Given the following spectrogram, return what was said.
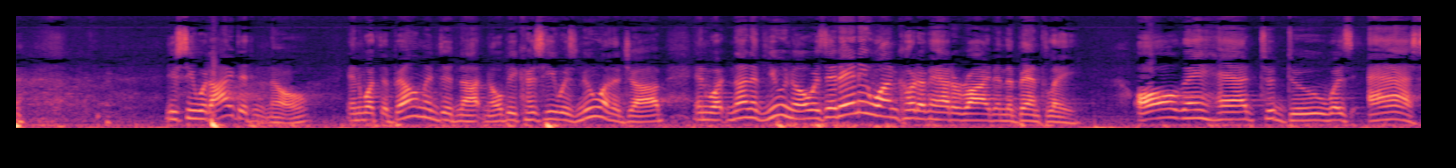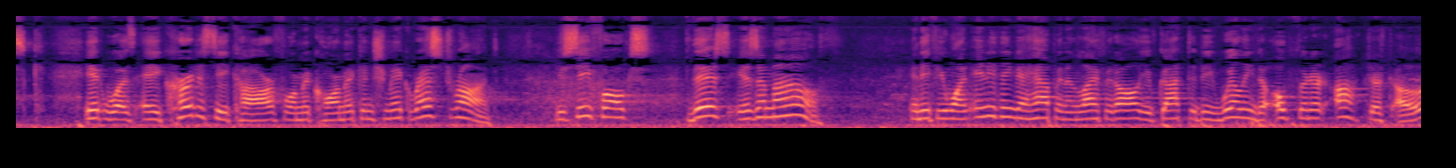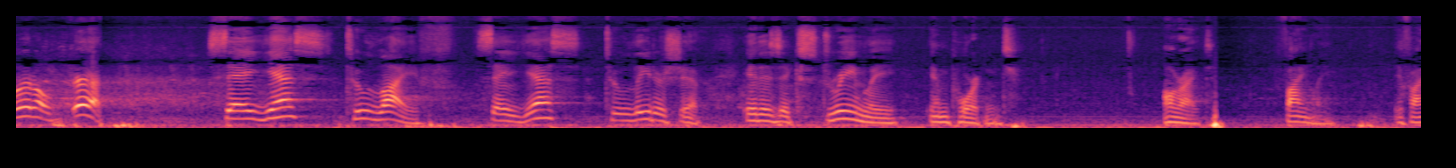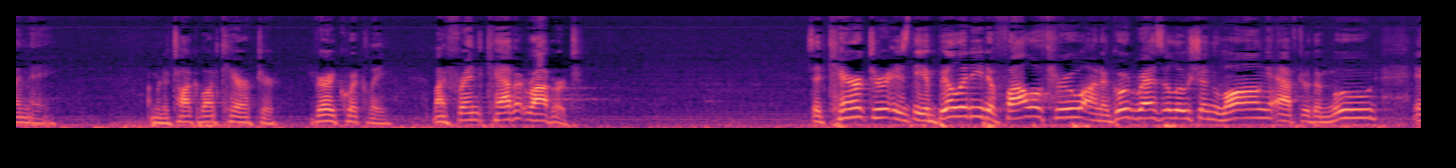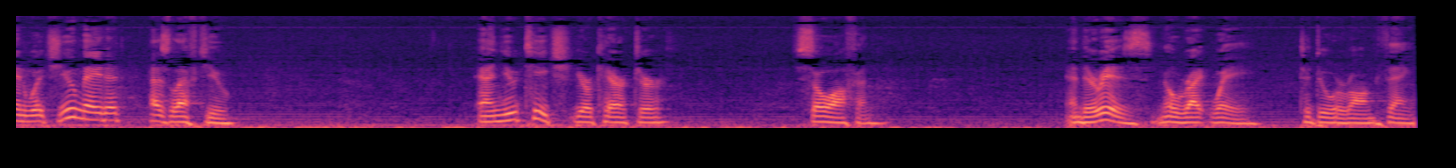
you see, what I didn't know, and what the bellman did not know because he was new on the job, and what none of you know is that anyone could have had a ride in the Bentley. All they had to do was ask. It was a courtesy car for McCormick and Schmick restaurant. You see, folks, this is a mouth. And if you want anything to happen in life at all, you've got to be willing to open it up just a little bit. Say yes to life. Say yes to leadership. It is extremely important. All right. Finally, if I may. I'm going to talk about character very quickly. My friend Cavett Robert. Said character is the ability to follow through on a good resolution long after the mood in which you made it has left you. And you teach your character so often. And there is no right way to do a wrong thing.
